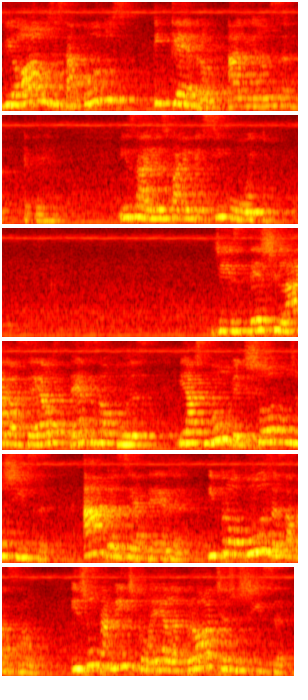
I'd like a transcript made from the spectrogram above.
violam os estatutos e quebram a aliança eterna. Isaías 45, 8 diz: Destilai aos céus dessas alturas, e as nuvens chovam justiça. Abra-se a terra e produza salvação, e juntamente com ela brote a justiça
